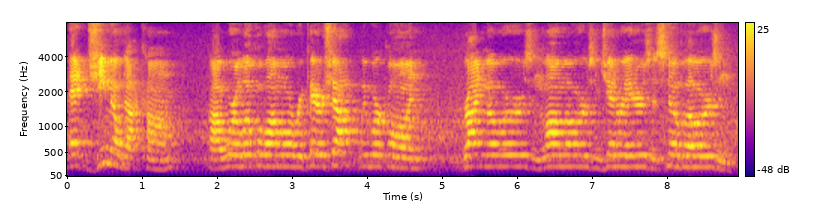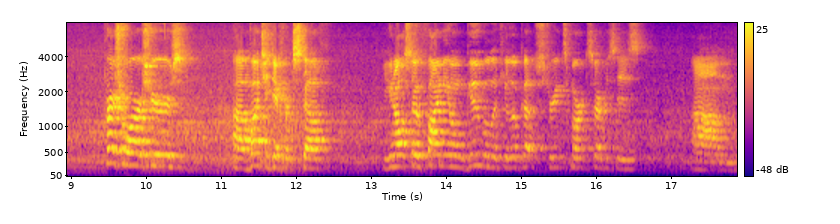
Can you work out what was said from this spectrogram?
at gmail.com. Uh, we're a local lawnmower repair shop. We work on ride mowers and lawnmowers and generators and snow blowers and pressure washers, a bunch of different stuff. You can also find me on Google if you look up Street Smart Services um,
